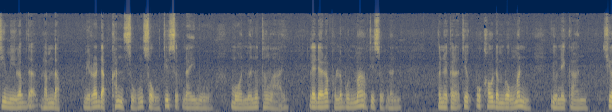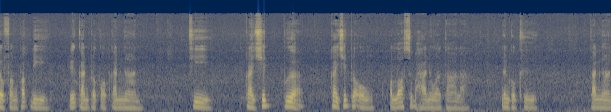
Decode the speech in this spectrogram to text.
ที่มีลำดับลำดับมีระดับขั้นสูงส่งที่สุดในหมู่ มวลมนุษย์ทั้งหลาย และได้รับผลบุญมากที่สุดนั้นก็ในขณะที่พวกเขาดำรงมั่นอยู่ในการเชื่อฟังพักดี หรือการประกอบการงาน ที่ใกล้ชิดเพื่อใกล้ชิดพระองค์อัลลอฮฺสุบฮานาวตาลา นั่นก็คือการงาน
